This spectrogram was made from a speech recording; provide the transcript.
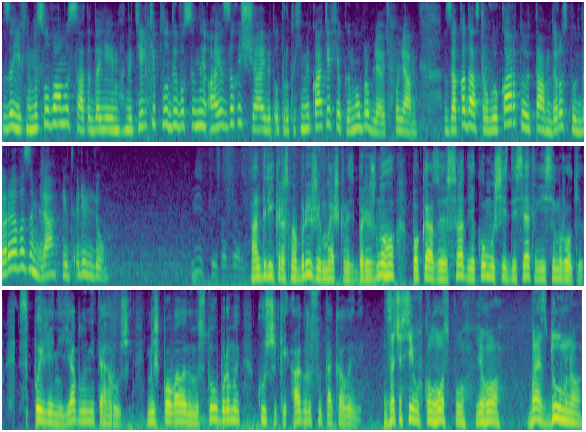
За їхніми словами, сад дає їм не тільки плоди восени, а й захищає від отрутохімікатів, якими обробляють поля. За кадастровою картою, там, де ростуть дерева, земля під ріллю. Андрій Краснобрижий, мешканець Бережного, показує сад, якому 68 років. Спиляні яблуні та груші. Між поваленими стовбурами кущики агрусу та калини. За часів колгоспу його бездумно,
